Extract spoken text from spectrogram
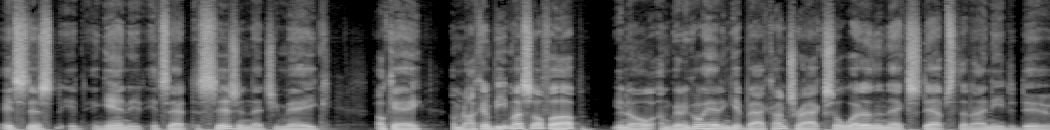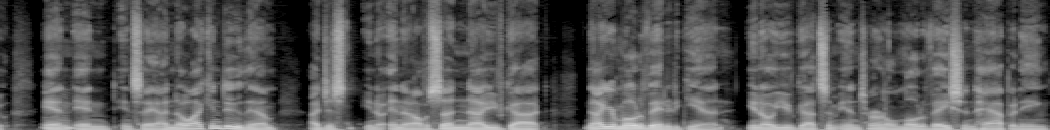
It's just, it, again, it, it's that decision that you make. Okay, I'm not going to beat myself up. You know, I'm going to go ahead and get back on track. So, what are the next steps that I need to do? And mm-hmm. and and say, I know I can do them. I just, you know, and then all of a sudden now you've got, now you're motivated again. You know, you've got some internal motivation happening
